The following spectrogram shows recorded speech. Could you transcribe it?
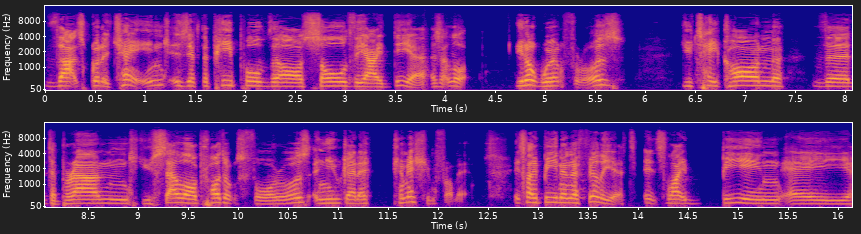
that's going to change is if the people that are sold the idea is like, look, you don't work for us, you take on the the brand, you sell our products for us, and you get a commission from it. It's like being an affiliate. It's like being a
